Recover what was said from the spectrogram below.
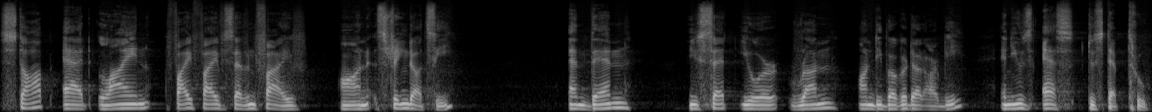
stop at line 5575 on string.c, and then you set your run on debugger.rb and use S to step through.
